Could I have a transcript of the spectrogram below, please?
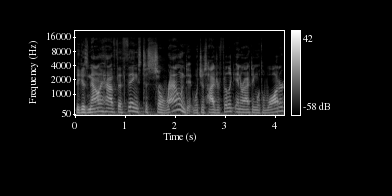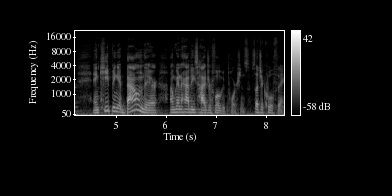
Because now I have the things to surround it, which is hydrophilic interacting with the water, and keeping it bound there, I'm going to have these hydrophobic portions. Such a cool thing.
